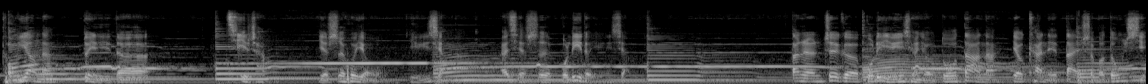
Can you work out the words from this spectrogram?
同样呢，对你的气场也是会有影响的，而且是不利的影响。当然，这个不利影响有多大呢？要看你带什么东西。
